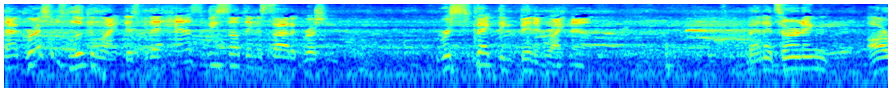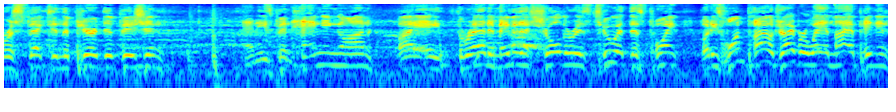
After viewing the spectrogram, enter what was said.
Now Gresham's looking like this, but there has to be something inside of Gresham respecting Bennett right now. Bennett's earning our respect in the pure division. And he's been hanging on by a thread, and maybe that shoulder is two at this point, but he's one pile driver away, in my opinion,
